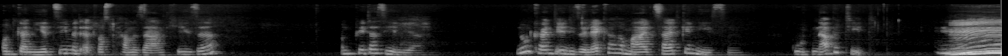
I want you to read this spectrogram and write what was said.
und garniert sie mit etwas Parmesankäse und Petersilie. Nun könnt ihr diese leckere Mahlzeit genießen. Guten Appetit! Mmh.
